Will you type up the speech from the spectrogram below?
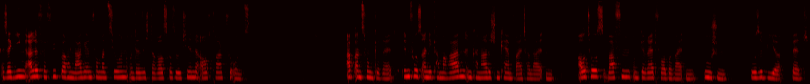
Es ergingen alle verfügbaren Lageinformationen und der sich daraus resultierende Auftrag für uns. Ab ans Funkgerät, Infos an die Kameraden im kanadischen Camp weiterleiten, Autos, Waffen und Gerät vorbereiten, duschen, Dose Bier, Bett.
